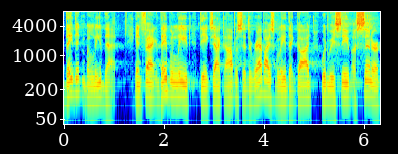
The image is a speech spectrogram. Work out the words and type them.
they didn't believe that. In fact, they believed the exact opposite. The rabbis believed that God would receive a sinner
